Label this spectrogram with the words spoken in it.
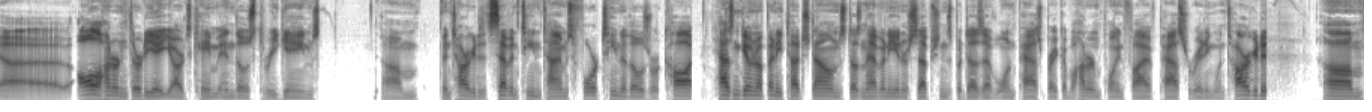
uh, all 138 yards came in those three games. Um, been targeted 17 times, 14 of those were caught. Hasn't given up any touchdowns, doesn't have any interceptions, but does have one pass breakup, 100.5 passer rating when targeted. Um,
